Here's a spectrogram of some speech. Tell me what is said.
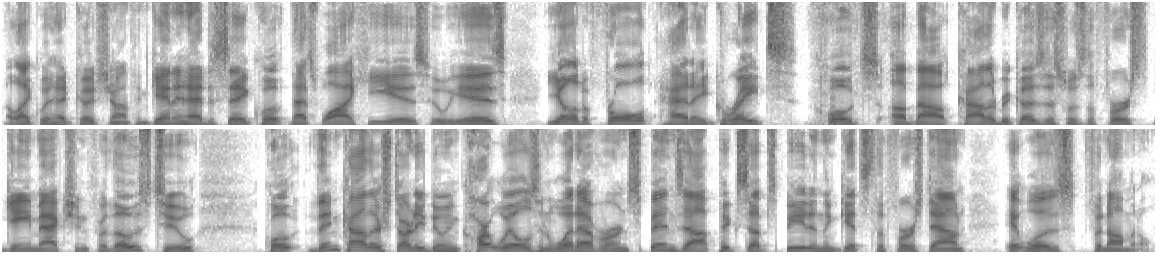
I like what head coach Jonathan Gannon had to say, quote, that's why he is who he is. Hjalte Froholdt had a great quote about Kyler because this was the first game action for those two. Quote, then Kyler started doing cartwheels and whatever and spins out, picks up speed, and then gets the first down. It was phenomenal.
